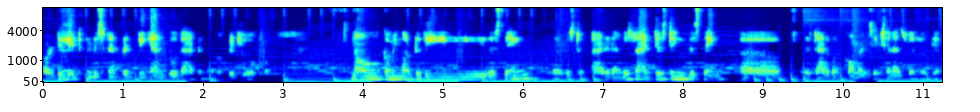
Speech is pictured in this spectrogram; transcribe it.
or delete in this template we can do that you know, completely okay now coming on to the this thing I just added i'm just adjusting this thing uh just add one comment section as well okay?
